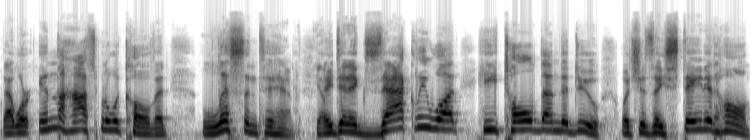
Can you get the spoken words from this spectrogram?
that were in the hospital with COVID listened to him. Yep. They did exactly what he told them to do, which is they stayed at home.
